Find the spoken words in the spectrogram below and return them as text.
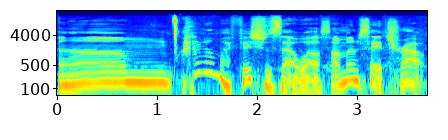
Um, I don't know my fishes that well, so I'm gonna say a trout.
